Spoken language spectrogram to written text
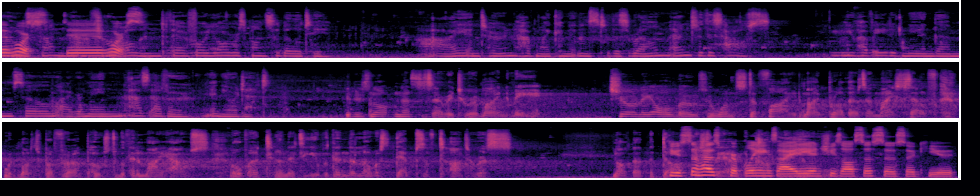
own divorce, son, after all, divorce. and therefore your responsibility. I, in turn, have my commitments to this realm and to this house. You have aided me in them, so I remain, as ever, in your debt. It is not necessary to remind me. Surely all those who once defied my brothers and myself would much prefer a post within my house over eternity within the lowest depths of Tartarus. Not that the Tusa darkness has crippling anxiety and she's also so so cute.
